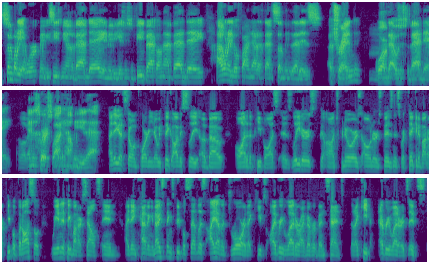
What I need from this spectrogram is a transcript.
somebody at work maybe sees me on a bad day and maybe gives me some feedback on that bad day. I want to go find out if that's something that is a trend mm. or if that was just a bad day. And the Square Squad can help me do that. I think that's so important. You know, we think obviously about a lot of the people as, as leaders, entrepreneurs, owners, business. We're thinking about our people, but also we need to think about ourselves. And I think having a nice things people said list, I have a drawer that keeps every letter I've ever been sent that I keep every letter. It's, it's,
